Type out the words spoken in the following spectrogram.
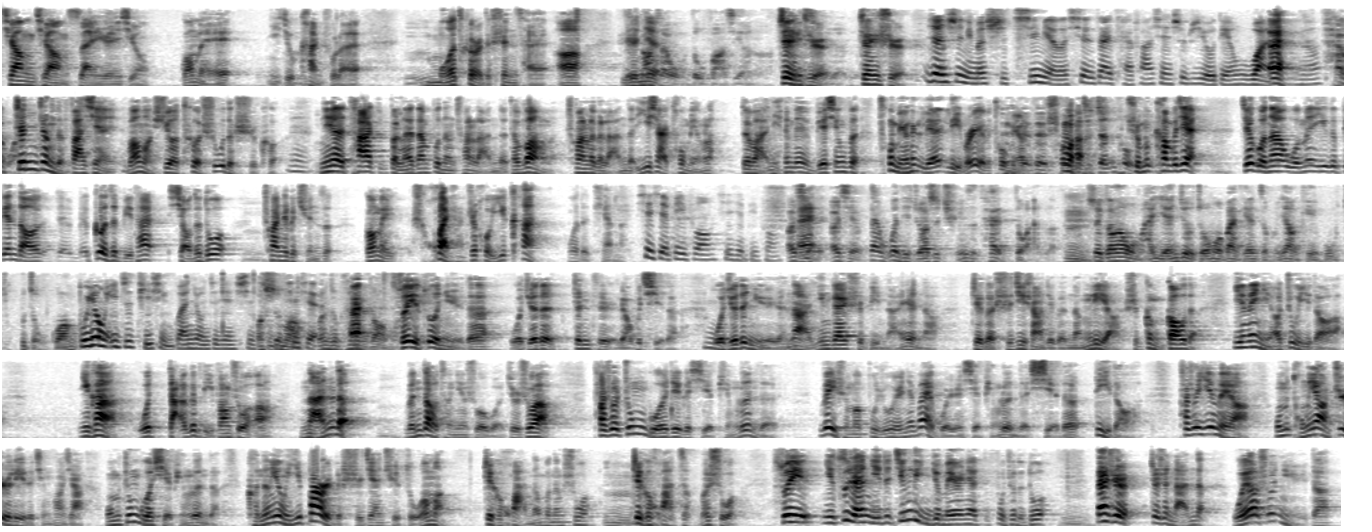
锵锵三人行，广美你就看出来，模特的身材啊，人家刚才我们都发现了，真是真是，认识你们十七年了，现在才发现是不是有点晚哎呢？，太晚真正的发现往往需要特殊的时刻。嗯，你看他本来咱不能穿蓝的，他忘了穿了个蓝的，一下透明了，对吧？你们别兴奋，透明连里边也透明，对对对是吧？是真透明什么看不见？结果呢，我们一个编导呃个子比他小得多，穿这个裙子，广美换上之后一看，我的天哪！谢谢毕峰，谢谢毕峰。而且、哎而且，但问题主要是裙子太短了，嗯嗯，所以刚刚我们还研究琢磨半天，怎么样可以不不走光。不用一直提醒观众这件事情，哦，是吗？谢谢。观众看得到吗？所以做女的，我觉得真是了不起的。嗯我觉得女人呐、应该是比男人呐、这个实际上这个能力啊是更高的。因为你要注意到啊，你看我打个比方说啊，男的，文道曾经说过，就是说啊，他说中国这个写评论的为什么不如人家外国人写评论的写的地道啊？他说因为啊，我们同样智力的情况下，我们中国写评论的可能用一半儿的时间去琢磨这个话能不能说，嗯，这个话怎么说，所以你自然你的精力你就没人家付出的多，嗯，但是这是男的，我要说女的。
